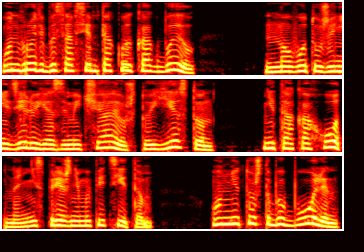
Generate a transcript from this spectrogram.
Он вроде бы совсем такой, как был, но вот уже неделю я замечаю, что ест он не так охотно, не с прежним аппетитом. Он не то чтобы болен,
